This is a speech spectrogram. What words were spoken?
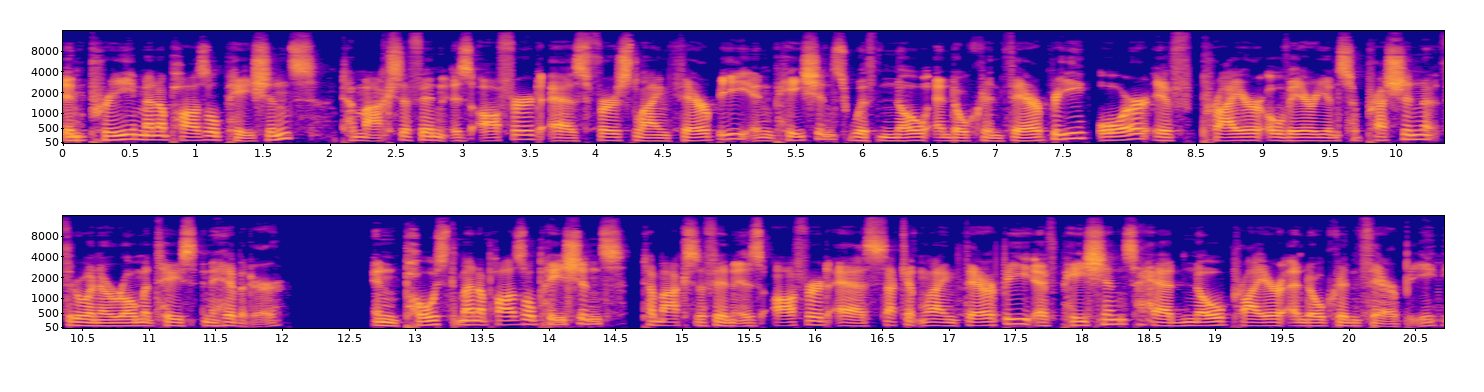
In premenopausal patients, tamoxifen is offered as first line therapy in patients with no endocrine therapy or if prior ovarian suppression through an aromatase inhibitor. In postmenopausal patients, tamoxifen is offered as second line therapy if patients had no prior endocrine therapy.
